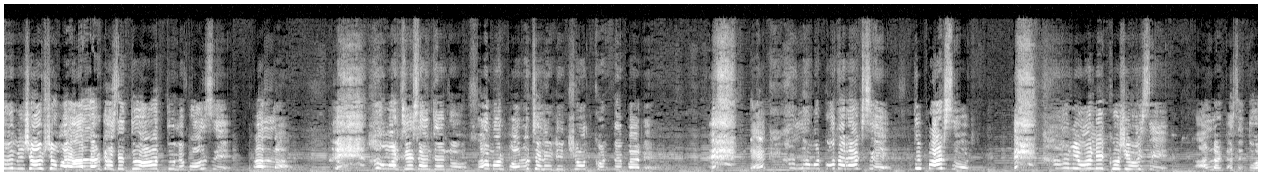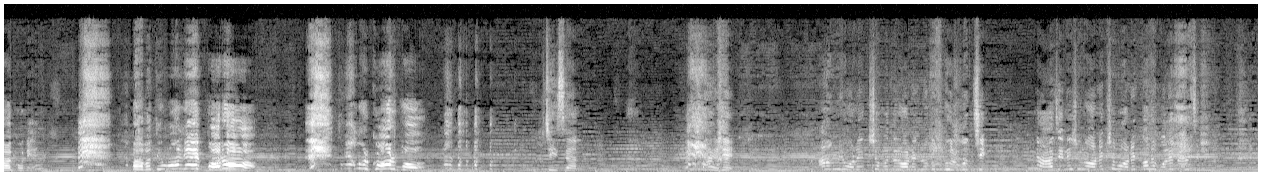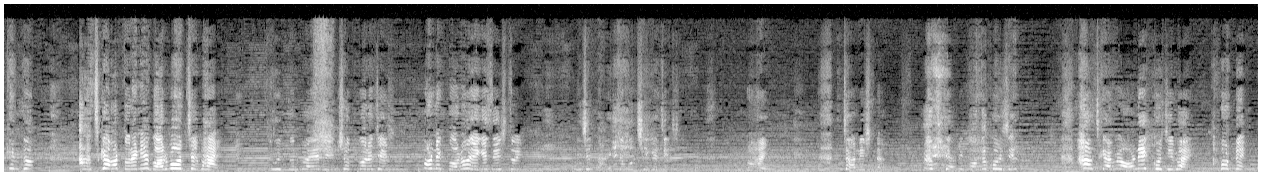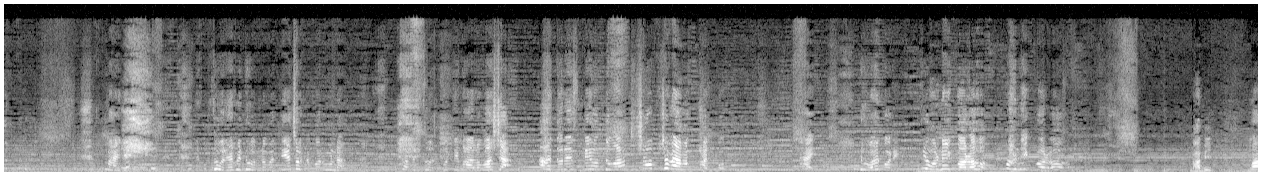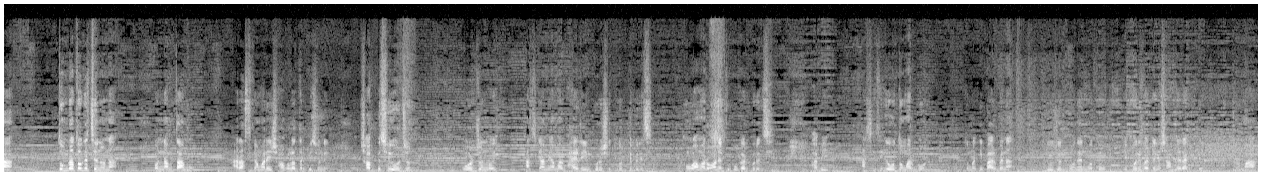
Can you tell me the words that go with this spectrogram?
আমি সব সময় আল্লাহর কাছে দু হাত তুলে বলছি, আল্লাহ, আমার যে যেন আমার বড় ছেলে ঋণ শোধ করতে পারে। আমি অনেক খুশি আল্লাহর কাছে দোয়া করি। বাবা তুই অনেক বড়। তুমি আমার গর্ব। জিসান আমি অনেক সময় তোর অনেক রকম ভুল বুঝছি। না জেনে শুনে অনেক সময় অনেক কথা বলে ফেলছি। কিন্তু আজকে আমার তোরে নিয়ে গর্ব হচ্ছে, ভাই। তুই তোর ভাইয়ের ঋণ শোধ করেছিস। অনেক বড় হয়ে গেছিস তুই। নিজের দায়িত্ব বোধ শিখেছিস। ভাই, জানিস না, আজকে আমি কত খুশি। আজকে আমি অনেক খুশি ভাই, অনেক। ভাই, তোরে আমি ধন্যবাদ দিয়ে ছোট করব না। তবে তোর প্রতি ভালোবাসা, আদরে, স্নেহ, দোয়া সবসময় আমাকে থাকব। ভাই, দোয়া করে, তুই অনেক বড় হ, অনেক বড়। ভাবি, মা, তোমরা তোকে চেনো না। ওর নাম তামু। আর আজকে আমার এই সফলতার পিছনে সব কিছুই ওর জন্য। ওর জন্যই আজকে আমি আমার ভাইয়ের ঋণ পরিশোধ করতে পেরেছি। ও আমার অনেক উপকার করেছে। ভাবি, আজকে থেকে ও তোমার বোন। তোমরা কি পারবে না দুজন বোনের মতো এই পরিবারটাকে সামনে রাখতে? মা,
